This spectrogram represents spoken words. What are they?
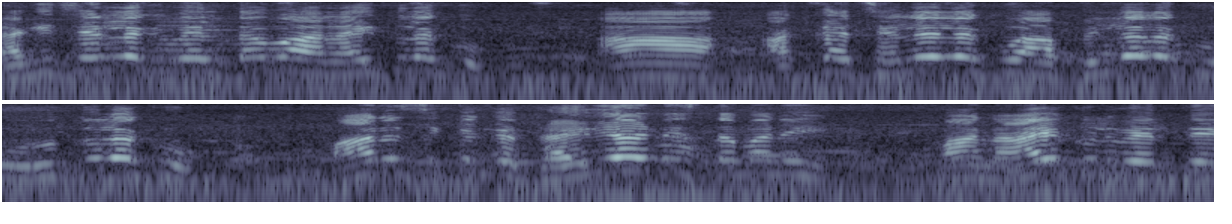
లగిచెర్లకు వెళ్తావు ఆ రైతులకు ఆ అక్క చెల్లెలకు ఆ పిల్లలకు వృద్ధులకు మానసికంగా ధైర్యాన్ని ఇస్తామని మా నాయకులు వెళ్తే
